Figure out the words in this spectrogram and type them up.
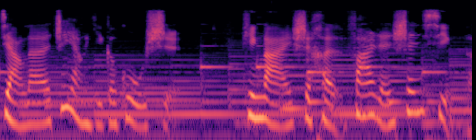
讲了这样一个故事，听来是很发人深省的。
